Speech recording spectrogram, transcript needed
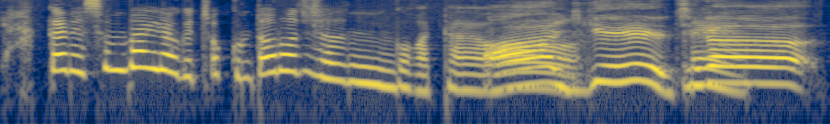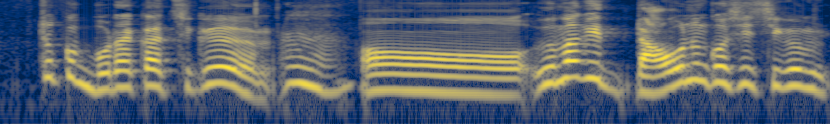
약간의 순발력이 조금 떨어지셨는 것 같아요. 아 이게 제가 네. 조금 뭐랄까 지금 음. 어 음악이 나오는 것이 지금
